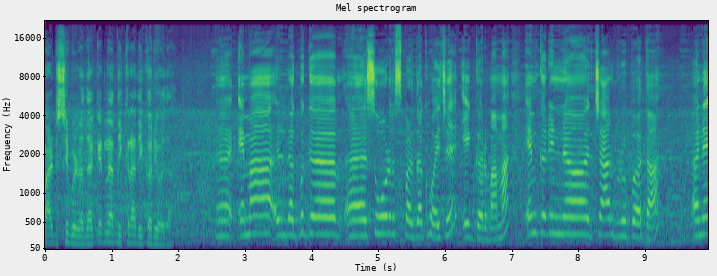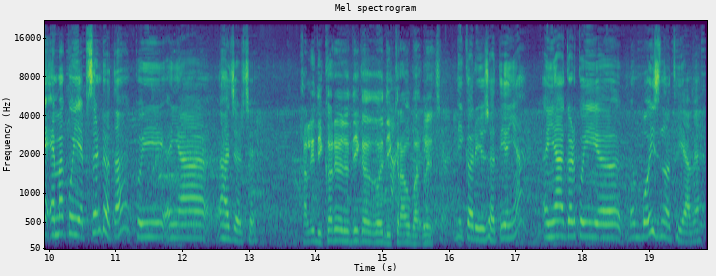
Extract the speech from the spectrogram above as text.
પાર્ટિસિપેટ હતા? કેટલા દીકરા દીકરીઓ હતા? એમાં લગભગ સોળ સ્પર્ધક હોય છે એક ગરબામાં. એમ કરીને ચાર ગ્રુપ હતા અને એમાં કોઈ એબસેન્ટ હતા કોઈ અહીંયા હાજર છે. ખાલી દીકરીઓ જ હતી કે કોઈ દીકરાઓ ભાગ લે? દીકરીઓ જ હતી અહીંયા. અહીંયા આગળ કોઈ બોયઝ નથી આવ્યા.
